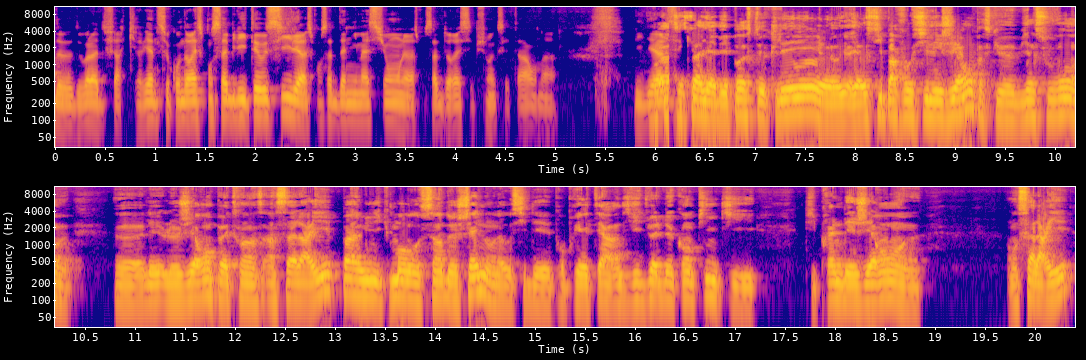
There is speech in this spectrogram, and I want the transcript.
de, de, voilà, de faire qu'ils reviennent. Ceux qui ont des responsabilités aussi, les responsables d'animation, les responsables de réception, etc. On a c'est ça, il y a des postes clés. Euh, il y a aussi parfois aussi les gérants, parce que bien souvent, euh, le gérant peut être un, salarié, pas uniquement au sein de chaînes. On a aussi des propriétaires individuels de camping qui, qui prennent des gérants euh, en salariés.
